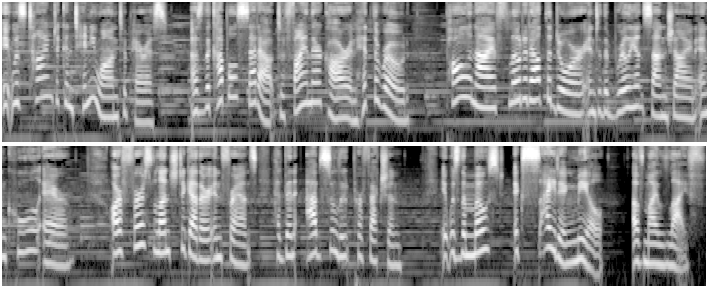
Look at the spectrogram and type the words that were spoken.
It was time to continue on to Paris. As the couple set out to find their car and hit the road, Paul and I floated out the door into the brilliant sunshine and cool air. Our first lunch together in France had been absolute perfection. It was the most exciting meal of my life.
